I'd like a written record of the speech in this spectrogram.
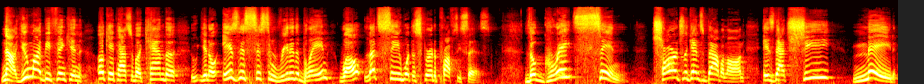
Now, you might be thinking, okay, Pastor, but can the, you know, is this system really to blame? Well, let's see what the spirit of prophecy says. The great sin charged against Babylon is that she made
